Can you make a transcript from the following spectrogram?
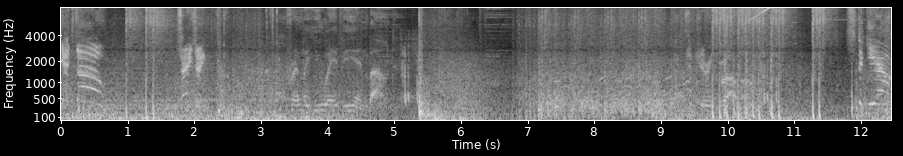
Get down! Changing! Friendly UAV inbound. Securing Bravo. Sticky out!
